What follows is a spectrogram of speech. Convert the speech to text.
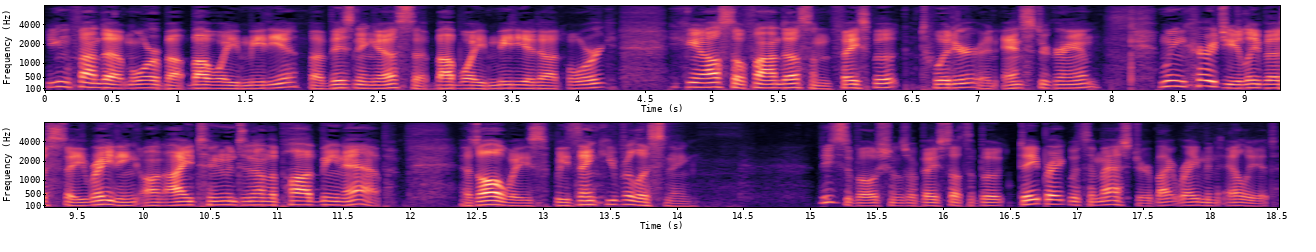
You can find out more about Bible Way Media by visiting us at BibleWayMedia.org. You can also find us on Facebook, Twitter, and Instagram. We encourage you to leave us a rating on iTunes and on the Podbean app. As always, we thank you for listening. These devotions are based off the book Daybreak with the Master by Raymond Elliott.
